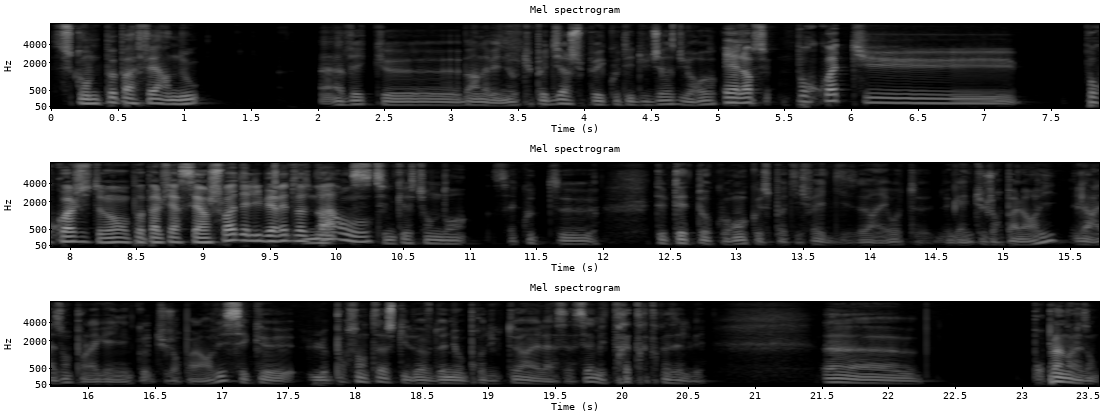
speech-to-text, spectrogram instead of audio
Ce qu'on ne peut pas faire, nous, avec euh, ben, nous. Tu peux dire, je peux écouter du jazz, du rock. Et alors, pourquoi tu. Pourquoi justement on peut pas le faire? C'est un choix délibéré de votre part ou... C'est une question de droit. Ça coûte. Euh, tu es peut-être au courant que Spotify, Deezer et autres ne gagnent toujours pas leur vie. La raison pour ne gagnent toujours pas leur vie, c'est que le pourcentage qu'ils doivent donner aux producteurs et la SACM est très très très élevé. Euh, pour plein de raisons.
